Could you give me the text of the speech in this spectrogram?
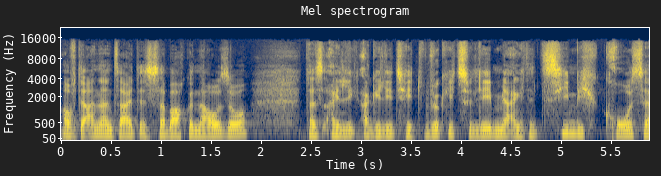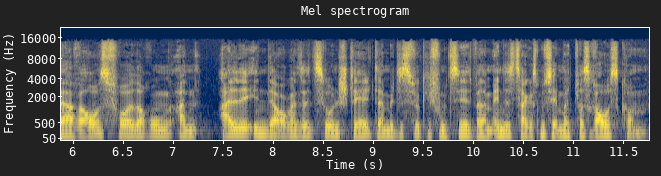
Auf der anderen Seite ist es aber auch genauso, dass Agilität wirklich zu leben ja eigentlich eine ziemlich große Herausforderung an alle in der Organisation stellt, damit es wirklich funktioniert, weil am Ende des Tages muss ja immer etwas rauskommen.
